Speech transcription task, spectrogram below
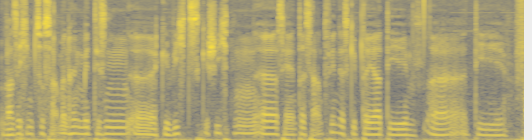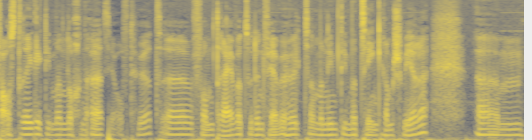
was ich im Zusammenhang mit diesen äh, Gewichtsgeschichten äh, sehr interessant finde, es gibt da ja die, äh, die Faustregel, die man noch äh, sehr oft hört, äh, vom Treiber zu den Färbehölzern, man nimmt immer 10 Gramm schwerer. Ähm,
